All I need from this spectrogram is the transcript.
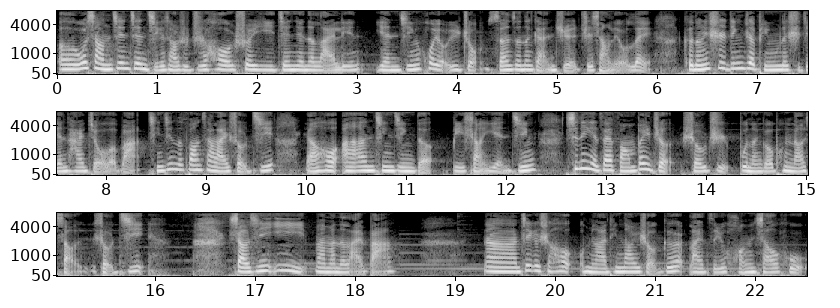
呃，我想渐渐几个小时之后，睡意渐渐的来临，眼睛会有一种酸酸的感觉，只想流泪。可能是盯着屏幕的时间太久了吧，轻轻的放下来手机，然后安安静静的闭上眼睛，心里也在防备着手指不能够碰到小手机，小心翼翼，慢慢的来吧。那这个时候，我们来听到一首歌，来自于黄小琥，《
